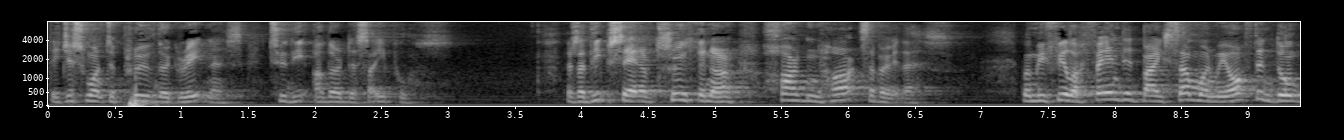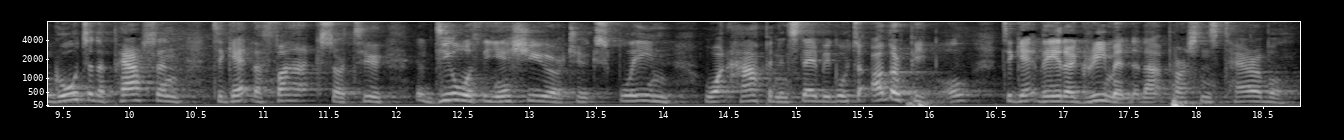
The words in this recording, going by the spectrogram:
They just want to prove their greatness to the other disciples. There's a deep set of truth in our hardened hearts about this. When we feel offended by someone, we often don't go to the person to get the facts or to deal with the issue or to explain what happened. Instead, we go to other people to get their agreement that that person's terrible.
